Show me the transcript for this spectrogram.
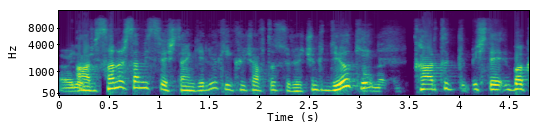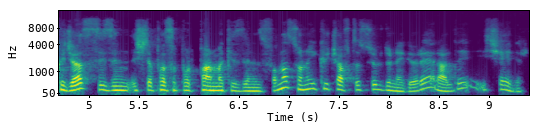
Öyle Abi bir sanırsam İsveç'ten geliyor ki 2-3 hafta sürüyor. Çünkü diyor ki Anladım. kartı işte bakacağız sizin işte pasaport parmak izleriniz falan. Sonra 2-3 hafta sürdüğüne göre herhalde şeydir.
